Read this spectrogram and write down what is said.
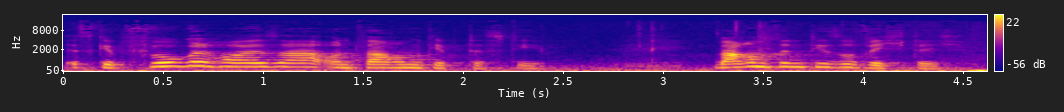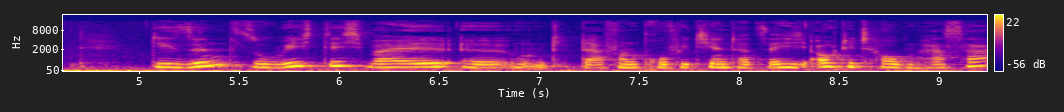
es gibt Vogelhäuser und warum gibt es die? Warum sind die so wichtig? Die sind so wichtig, weil, äh, und davon profitieren tatsächlich auch die Taubenhasser,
